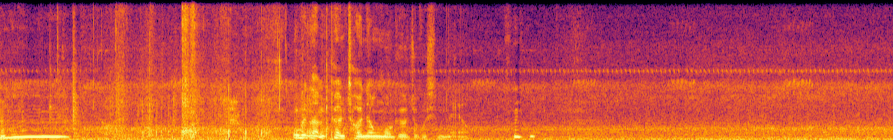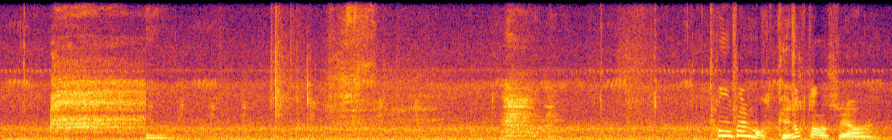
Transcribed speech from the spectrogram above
음. 우리 남편 저녁 먹여주고 싶네요. 청설모가 계속 떨었어요.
